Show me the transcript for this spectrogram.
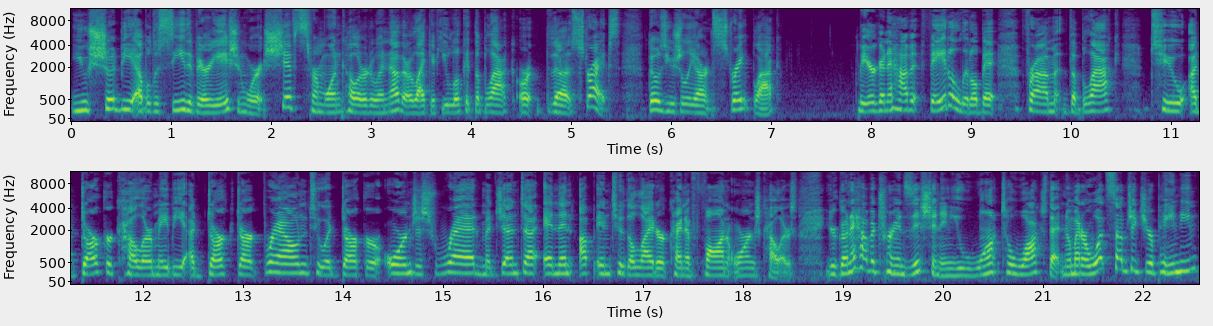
You should be able to see the variation where it shifts from one color to another. Like if you look at the black or the stripes, those usually aren't straight black but you're going to have it fade a little bit from the black to a darker color, maybe a dark, dark brown to a darker orangish red, magenta, and then up into the lighter kind of fawn orange colors. You're going to have a transition and you want to watch that no matter what subject you're painting.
